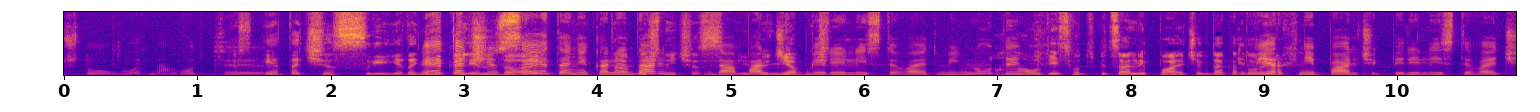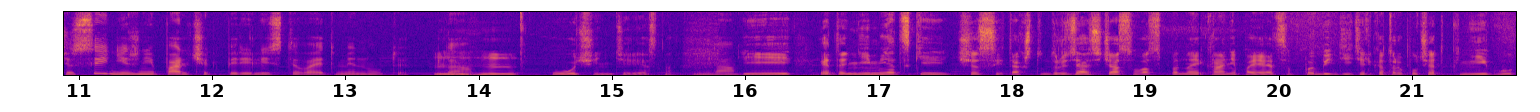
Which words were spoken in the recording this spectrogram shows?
что угодно. Вот, э, это часы, это не это календарь. часы, это не календарь. обычные часы, Да, пальчик необычные. перелистывает минуты. Ага, вот есть вот специальный пальчик, да, который... Верхний пальчик перелистывает часы, нижний пальчик перелистывает минуты. Да, Мгм, Очень интересно. да. И это немецкие часы. Так что, друзья, сейчас у вас на экране появится победитель, который получает книгу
